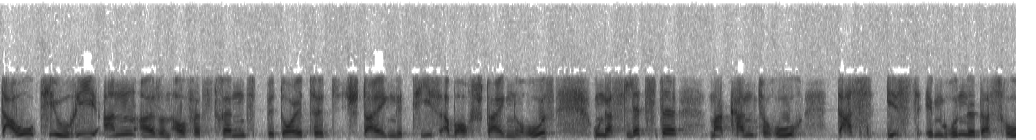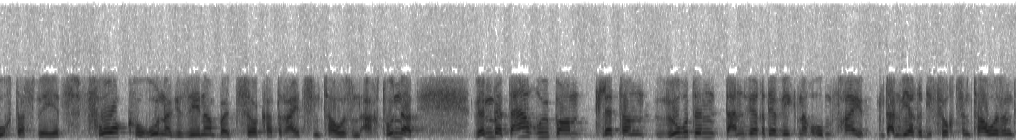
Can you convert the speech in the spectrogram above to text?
Dow-Theorie an. Also ein Aufwärtstrend bedeutet steigende Tiefs, aber auch steigende Hochs. Und das letzte markante Hoch, das ist im Grunde das Hoch, das wir jetzt vor Corona gesehen haben, bei circa 13.800. Wenn wir darüber klettern würden, dann wäre der Weg nach oben frei. Dann wäre die 14.000,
